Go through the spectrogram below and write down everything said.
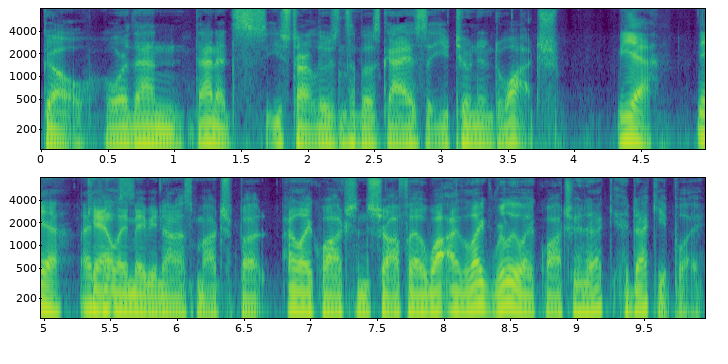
go, or then then it's you start losing some of those guys that you tune in to watch. Yeah, yeah. I Cantlay so. maybe not as much, but I like watching Schauffele. I, I like really like watching Hideki play.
